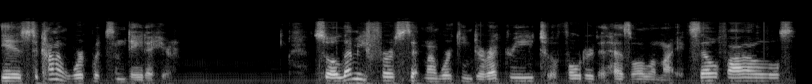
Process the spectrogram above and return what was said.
is to kind of work with some data here. So let me first set my working directory to a folder that has all of my Excel files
